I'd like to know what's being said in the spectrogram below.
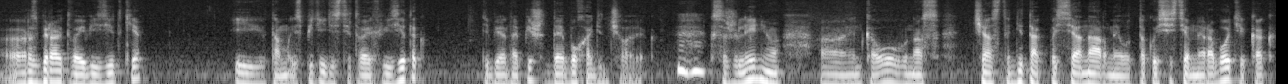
разбирают твои визитки – и там из 50 твоих визиток тебе напишет, дай бог, один человек. Угу. К сожалению, э, НКО у нас часто не так пассионарные вот такой системной работе, как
